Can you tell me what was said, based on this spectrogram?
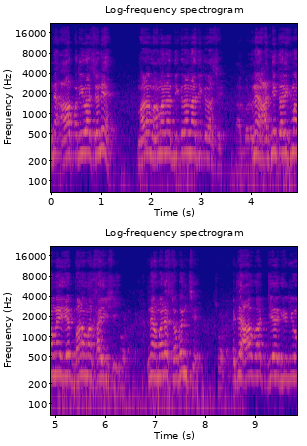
ને આ પરિવાર છે ને મારા મામાના દીકરાના દીકરા છે. અને આજની તારીખમાં અમે એક ભાણામાં ખાઈએ છીએ. અને અમારે સંબંધ છે. એટલે આ વાત જે વીડિયો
